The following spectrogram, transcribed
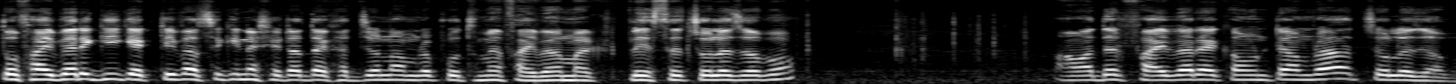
তো ফাইবারে গিগ অ্যাক্টিভ আছে কিনা সেটা দেখার জন্য আমরা প্রথমে ফাইবার মার্কেট প্লেসে চলে যাব। আমাদের ফাইবার অ্যাকাউন্টে আমরা চলে যাব।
